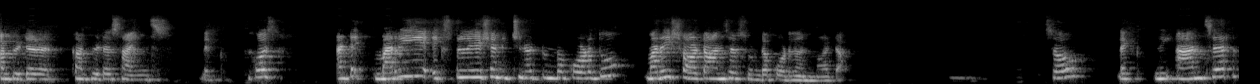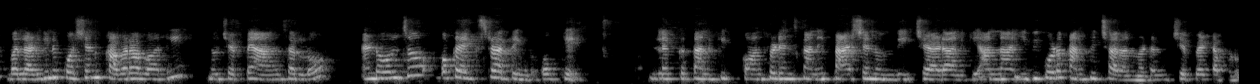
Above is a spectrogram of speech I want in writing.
computer computer science like because అంటే మరీ ఎక్స్ప్లెనేషన్ ఇచ్చినట్టు ఉండకూడదు మరీ షార్ట్ ఆన్సర్స్ ఉండకూడదు అనమాట సో లైక్ నీ ఆన్సర్ వాళ్ళు అడిగిన క్వశ్చన్ కవర్ అవ్వాలి. నువ్వు చెప్పే ఆన్సర్లో. అండ్ ఆల్సో ఒక ఎక్స్ట్రా థింగ్ ఓకే లైక్ తనకి కాన్ఫిడెన్స్ కానీ ప్యాషన్ ఉంది చేయడానికి అన్న ఇది కూడా కనిపించాలన్నమాట నువ్వు చెప్పేటప్పుడు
